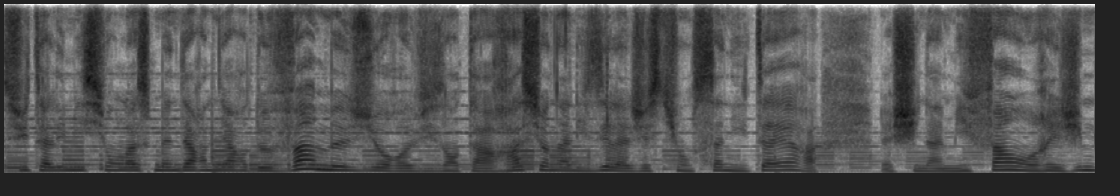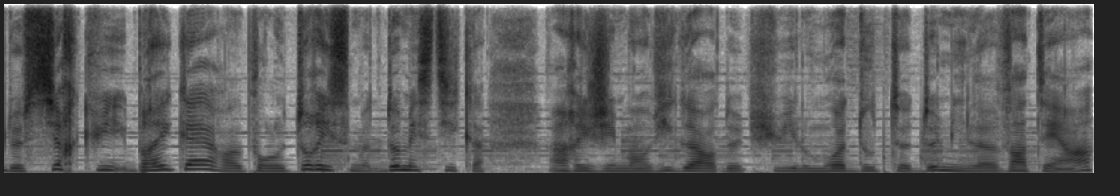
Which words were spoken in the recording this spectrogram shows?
Suite à l'émission la semaine dernière de 20 mesures visant à rationaliser la gestion sanitaire, la Chine a mis fin au régime de circuit breaker pour le tourisme domestique, un régime en vigueur depuis le mois d'août 2021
